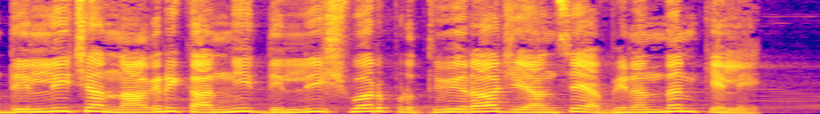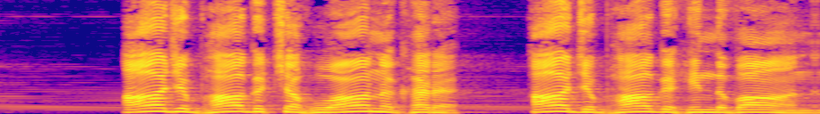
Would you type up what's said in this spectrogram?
दिल्लीच्या नागरिकांनी दिल्लीश्वर पृथ्वीराज यांचे अभिनंदन केले. आज भाग चहुआन घर आज भाग हिंदवान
